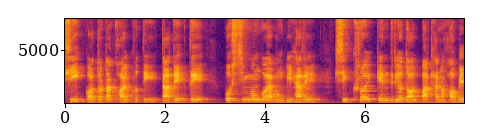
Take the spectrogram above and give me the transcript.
ঠিক কতটা ক্ষয়ক্ষতি তা দেখতে পশ্চিমবঙ্গ এবং বিহারে শীঘ্রই কেন্দ্রীয় দল পাঠানো হবে।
